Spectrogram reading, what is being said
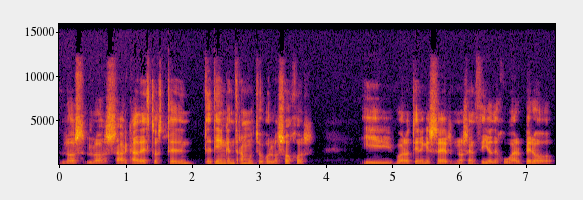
Los, los arcades estos te, te, tienen que entrar mucho por los ojos. Y bueno, tienen que ser no sencillos de jugar, pero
